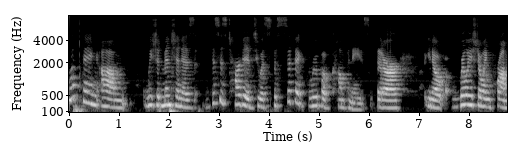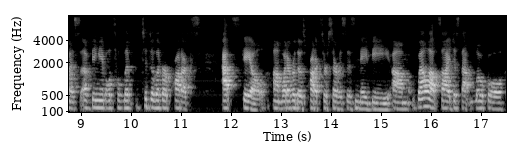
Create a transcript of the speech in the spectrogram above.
one thing um, we should mention is this is targeted to a specific group of companies that are, you know, really showing promise of being able to live to deliver products at scale, um, whatever those products or services may be, um, well outside just that local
